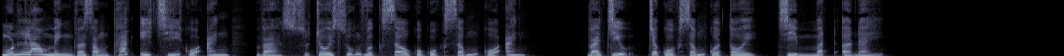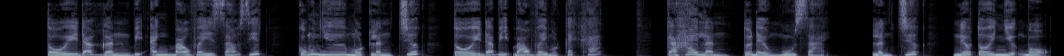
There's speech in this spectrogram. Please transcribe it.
muốn lao mình vào dòng thác ý chí của anh và trôi xuống vực sâu của cuộc sống của anh. Và chịu cho cuộc sống của tôi chìm mất ở đấy. Tôi đã gần bị anh bao vây giáo giết, cũng như một lần trước tôi đã bị bao vây một cách khác. Cả hai lần tôi đều ngu dại. Lần trước, nếu tôi nhượng bộ,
